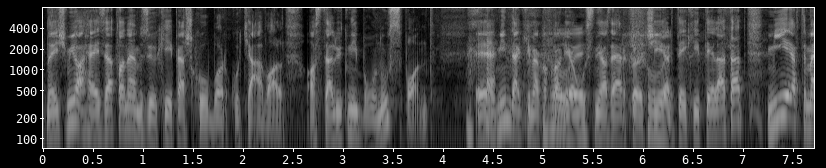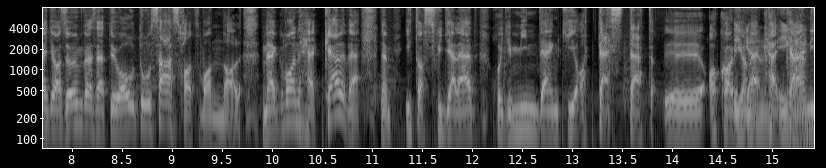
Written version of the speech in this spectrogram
Na és mi a helyzet a nemzőképes kóbor kutyával? Azt elütni bónuszpont? Mindenki meg akarja úszni az erkölcsi értékítéletet. Miért megy az önvezető autó 160-nal? Meg van hekkelve? Nem, itt azt figyeled, hogy mindenki a tesztet ö, akarja meghekkelni,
